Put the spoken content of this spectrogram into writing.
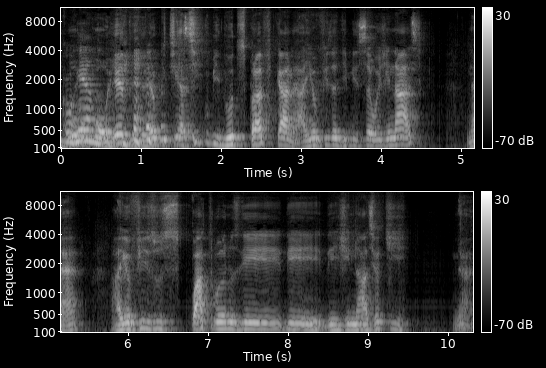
Correndo. correndo, entendeu? Que tinha cinco minutos para ficar, né? Aí eu fiz admissão ao ginásio, né? Aí eu fiz os quatro anos de, de, de ginásio aqui, né?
